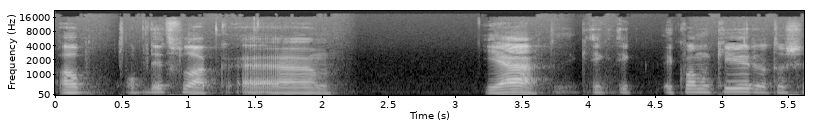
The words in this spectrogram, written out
Op, op dit vlak, ehm, ja, ik, ik, ik kwam een keer, dat was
